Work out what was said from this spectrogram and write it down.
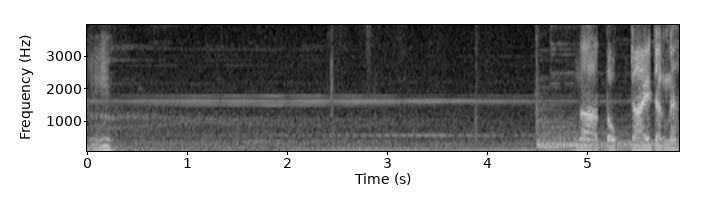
อืมน่าตกใจจังนะ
